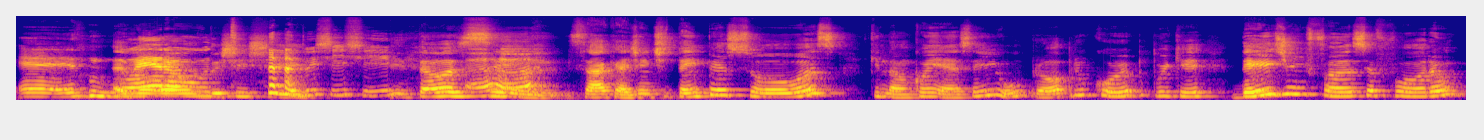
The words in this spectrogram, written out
é, não É do- era o do xixi. do xixi. Então, assim, Aham. saca? A gente tem pessoas que não conhecem o próprio corpo, porque desde a infância foram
